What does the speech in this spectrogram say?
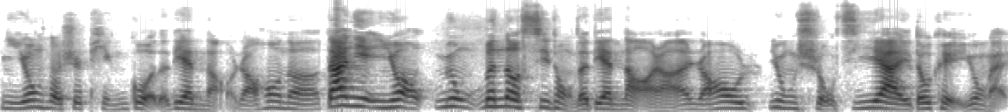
你用的是苹果的电脑，然后呢，当然你你用用 Windows 系统的电脑，然后然后用手机啊，也都可以用来，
